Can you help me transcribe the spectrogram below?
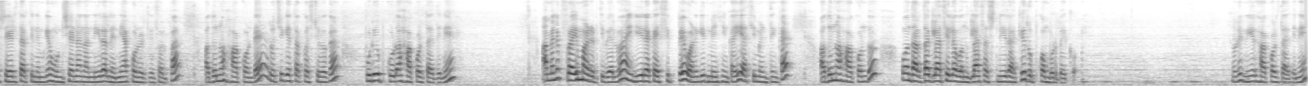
ಅಷ್ಟು ಹೇಳ್ತಾ ಇರ್ತೀನಿ ನಿಮಗೆ, ಹುಣಸೆಹಣ್ಣ ನಾನು ನೀರಲ್ಲಿ ನೆನೆ ಹಾಕ್ಕೊಂಡಿರ್ತೀನಿ ಸ್ವಲ್ಪ, ಅದನ್ನು ಹಾಕ್ಕೊಂಡೆ ರುಚಿಗೆ ತಕ್ಕಷ್ಟು ಇವಾಗ ಪುಡಿ ಉಪ್ಪು ಕೂಡ ಹಾಕ್ಕೊಳ್ತಾ ಇದ್ದೀನಿ. ಆಮೇಲೆ ಫ್ರೈ ಮಾಡಿರ್ತೀವಿ ಅಲ್ವಾ, ಹೀರೆಕಾಯಿ ಸಿಪ್ಪೆ, ಒಣಗಿದ ಮೆಣಸಿನ್ಕಾಯಿ ಹಸಿಮೆಣ್ಸಿನ್ಕಾಯಿ ಅದನ್ನು ಹಾಕ್ಕೊಂಡು ಒಂದು ಅರ್ಧ ಗ್ಲಾಸ್ ಇಲ್ಲ ಒಂದು ಗ್ಲಾಸ್ ಅಷ್ಟು ನೀರು ಹಾಕಿ ರುಬ್ಕೊಂಬಿಡ್ಬೇಕು. ನೋಡಿ ನೀರು ಹಾಕ್ಕೊಳ್ತಾ ಇದ್ದೀನಿ,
